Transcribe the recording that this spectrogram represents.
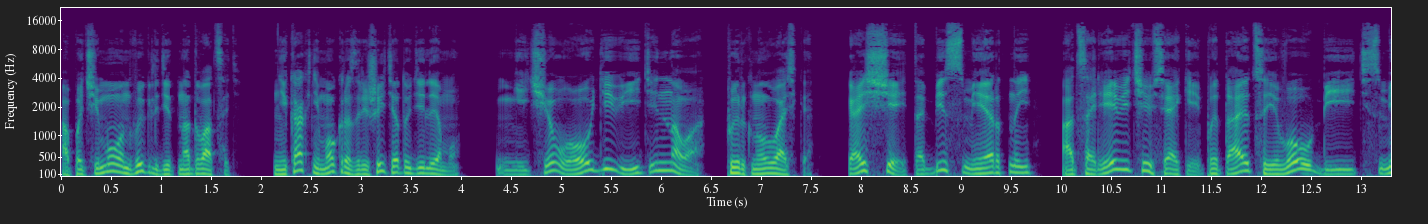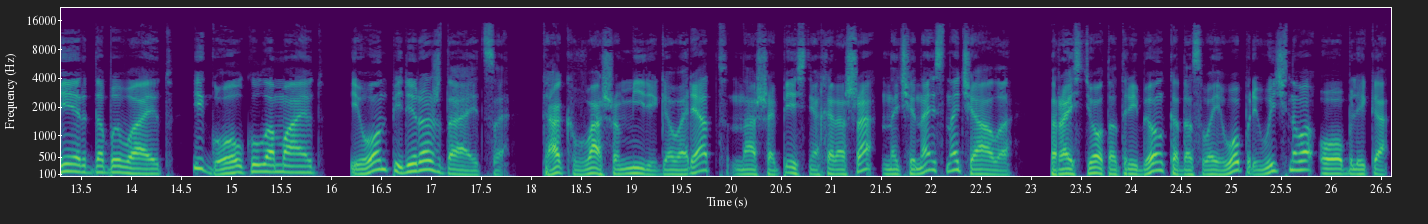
А почему он выглядит на двадцать? Никак не мог разрешить эту дилемму. «Ничего удивительного», — фыркнул Васька. Кощей-то бессмертный, а царевичи всякие пытаются его убить, смерть добывают, иголку ломают, и он перерождается. Как в вашем мире говорят, наша песня хороша, начинай сначала. Растет от ребенка до своего привычного облика.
